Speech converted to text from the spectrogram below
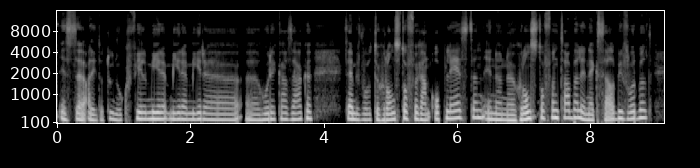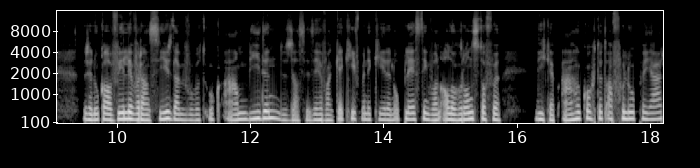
is, uh, allee, dat doen ook veel meer, meer en meer uh, uh, horecazaken, zijn bijvoorbeeld de grondstoffen gaan oplijsten in een grondstoffentabel, in Excel bijvoorbeeld. Er zijn ook al veel leveranciers dat bijvoorbeeld ook aanbieden. Dus dat ze zeggen van kijk, geef me een keer een oplijsting van alle grondstoffen die ik heb aangekocht het afgelopen jaar.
